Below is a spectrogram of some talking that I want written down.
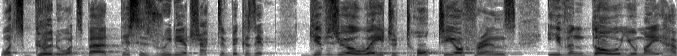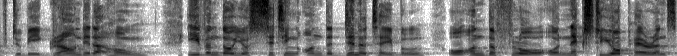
what's good, what's bad. This is really attractive because it gives you a way to talk to your friends, even though you might have to be grounded at home, even though you're sitting on the dinner table or on the floor or next to your parents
